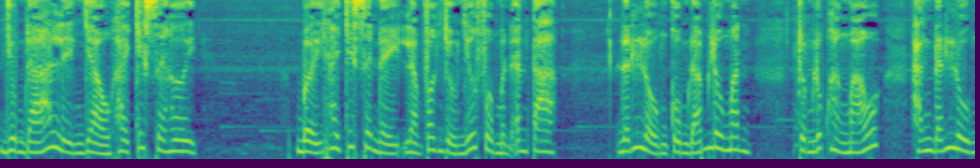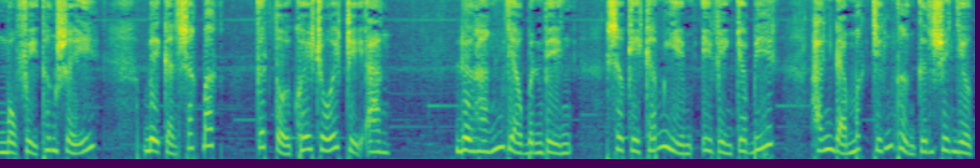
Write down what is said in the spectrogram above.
dùng đá liền vào hai chiếc xe hơi bởi hai chiếc xe này làm văn dầu nhớ vào mình anh ta đánh lộn cùng đám lưu manh. Trong lúc hàng máu, hắn đánh luôn một vị thân sĩ. Bị cảnh sát bắt, kết tội khuấy rối trị an. Đưa hắn vào bệnh viện. Sau khi khám nghiệm, y viện cho biết hắn đã mắc chứng thần kinh suy nhược,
